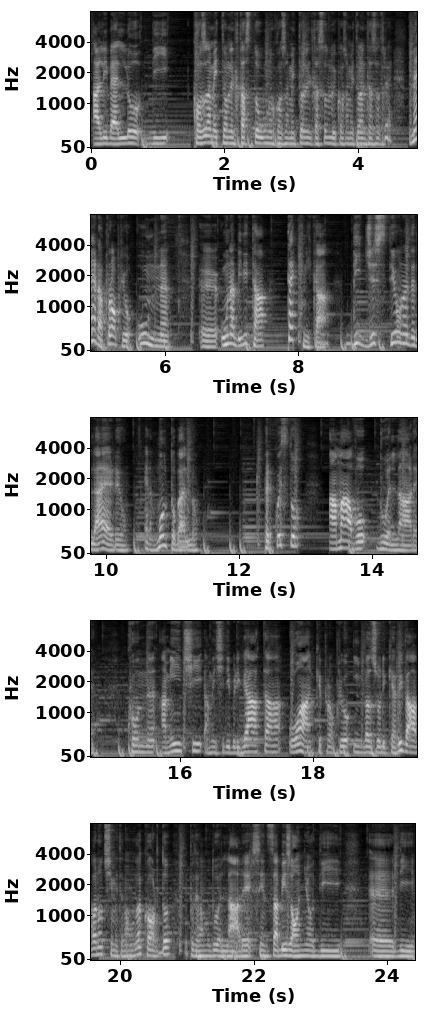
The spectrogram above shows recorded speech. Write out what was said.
a livello di cosa metto nel tasto 1, cosa metto nel tasto 2, cosa metto nel tasto 3, ma era proprio un, eh, un'abilità tecnica di gestione dell'aereo. Era molto bello. Per questo amavo duellare con amici, amici di brigata o anche proprio invasori che arrivavano, ci mettevamo d'accordo e potevamo duellare senza bisogno di, eh, di,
